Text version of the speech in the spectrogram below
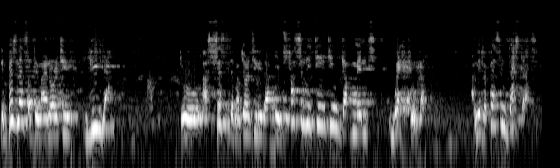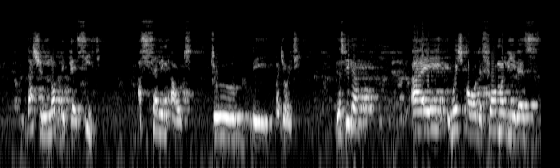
The business of the minority leader to assist the majority leader in facilitating government work program. And if a person does that, that should not be perceived as selling out to the majority. The Speaker, I wish all the former leaders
